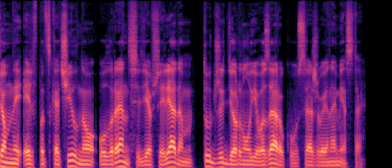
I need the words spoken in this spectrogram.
Темный эльф подскочил, но Улрен, сидевший рядом, тут же дернул его за руку, усаживая на место.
